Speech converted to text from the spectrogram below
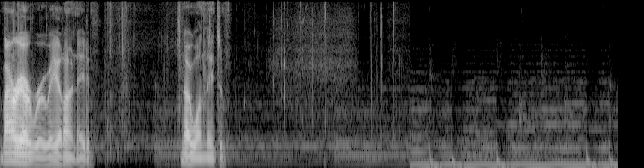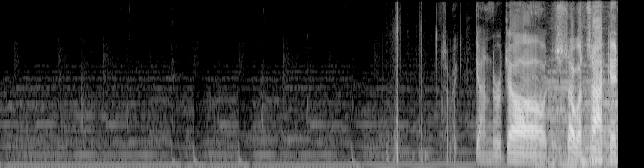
Mario Rui, I don't need him. No one needs him. So we gander, oh, so attacking.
